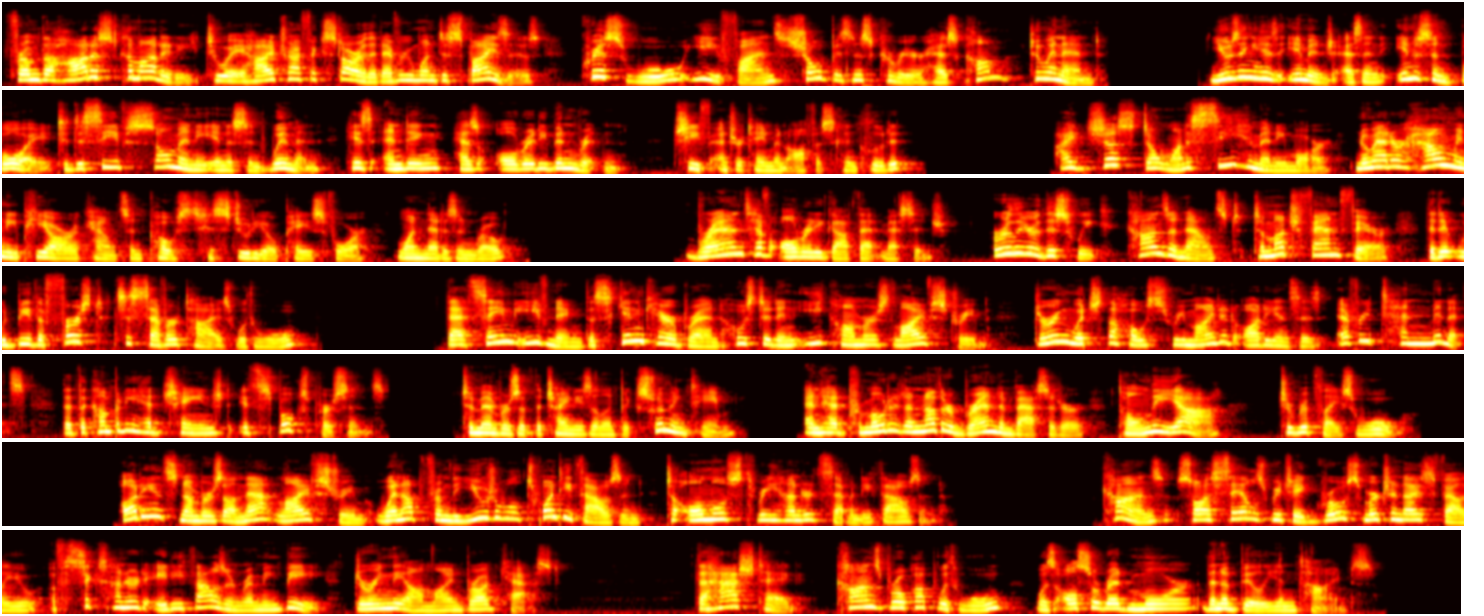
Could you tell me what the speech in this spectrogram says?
From the hottest commodity to a high traffic star that everyone despises, Kris Wu Yifan's show business career has come to an end. Using his image as an innocent boy to deceive so many innocent women, his ending has already been written, Chief Entertainment Office concluded. I just don't want to see him anymore, no matter how many PR accounts and posts his studio pays for, one netizen wrote. Brands have already got that message. Earlier this week, Kans announced to much fanfare that it would be the first to sever ties with Wu. That same evening, the skincare brand hosted an e commerce live stream during which the hosts reminded audiences every 10 minutes that the company had changed its spokespersons to members of the Chinese Olympic swimming team and had promoted another brand ambassador, Tong Liya, to replace Wu. Audience numbers on that live stream went up from the usual 20,000 to almost 370,000. Kans saw sales reach a gross merchandise value of 680,000 renminbi during the online broadcast. The hashtag Kans broke up with Wu was also read more than a billion times.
